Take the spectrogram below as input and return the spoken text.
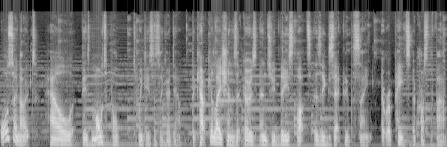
Also note how there's multiple 20s as they go down. The calculations that goes into these spots is exactly the same. It repeats across the farm.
